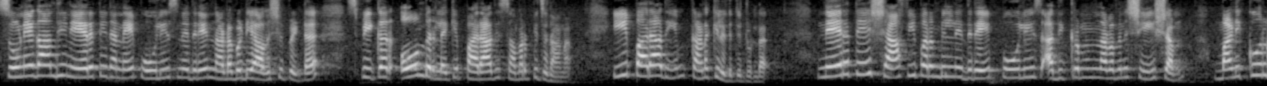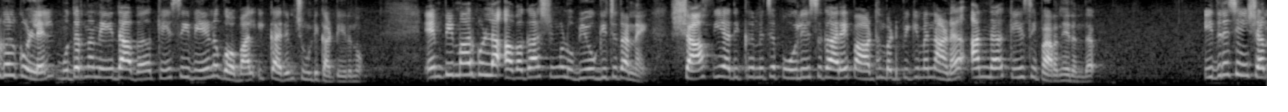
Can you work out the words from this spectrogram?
സോണിയാഗാന്ധി നേരത്തെ തന്നെ പോലീസിനെതിരെ നടപടി ആവശ്യപ്പെട്ട് സ്പീക്കർ ഓം ബിർളയ്ക്ക് പരാതി സമർപ്പിച്ചതാണ്. ഈ പരാതിയും കണക്കിലെടുത്തിട്ടുണ്ട്. നേരത്തെ ഷാഫി പറമ്പിലിനെതിരെ പോലീസ് അതിക്രമം നടന്നതിന് ശേഷം മണിക്കൂറുകൾക്കുള്ളിൽ മുതിർന്ന നേതാവ് കെ സി വേണുഗോപാൽ ഇക്കാര്യം ചൂണ്ടിക്കാട്ടിയിരുന്നു. എം പിമാർക്കുള്ള അവകാശങ്ങൾ ഉപയോഗിച്ച് തന്നെ ഷാഫി അതിക്രമിച്ച പോലീസുകാരെ പാഠം പഠിപ്പിക്കുമെന്നാണ് അന്ന് കെ സി പറഞ്ഞിരുന്നത്. ഇതിനുശേഷം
